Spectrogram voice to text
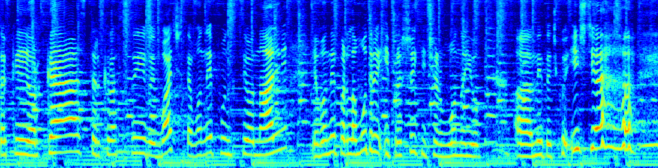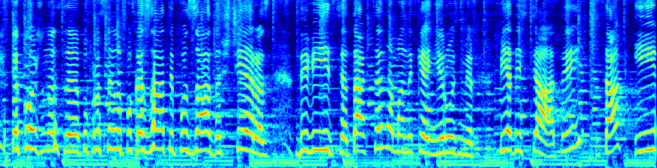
такий оркестр красивий. Бачите, вони функціональні і вони перламутрові і пришиті червоною е, ниточкою. І ще також нас е, попросили показати позаду ще раз. Дивіться, так, це на манекені розмір 50, так, і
